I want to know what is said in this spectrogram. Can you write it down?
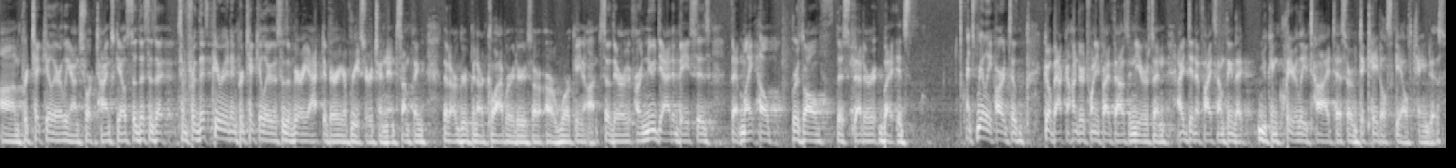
um, particularly on short timescales. So this is a, so for this period in particular, this is a very active area of research, and it's something that our group and our collaborators are, are working on. So there are new databases that might help resolve this better, but it's it's really hard to go back 125,000 years and identify something that you can clearly tie to sort of decadal scale changes.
